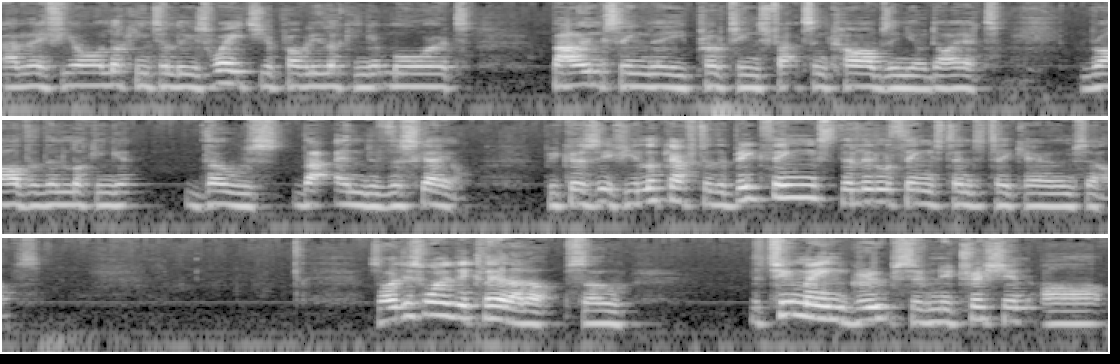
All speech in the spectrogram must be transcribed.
And if you're looking to lose weight, you're probably looking at more at balancing the proteins, fats, and carbs in your diet rather than looking at those that end of the scale. Because if you look after the big things, the little things tend to take care of themselves. So I just wanted to clear that up. So the two main groups of nutrition are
